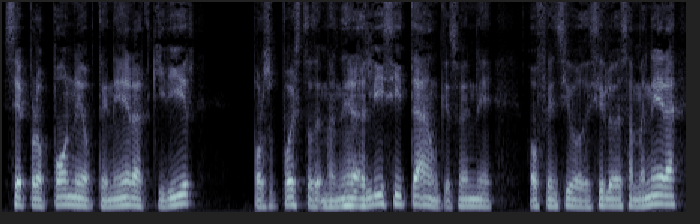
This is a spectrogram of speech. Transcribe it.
se propone obtener, adquirir, por supuesto de manera lícita, aunque suene ofensivo decirlo de esa manera,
